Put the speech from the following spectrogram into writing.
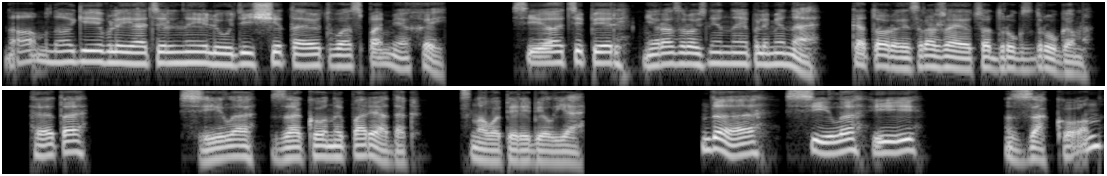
Но многие влиятельные люди считают вас помехой. Сиа теперь неразрозненные племена, которые сражаются друг с другом. Это сила, закон и порядок, снова перебил я. Да, сила и закон?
